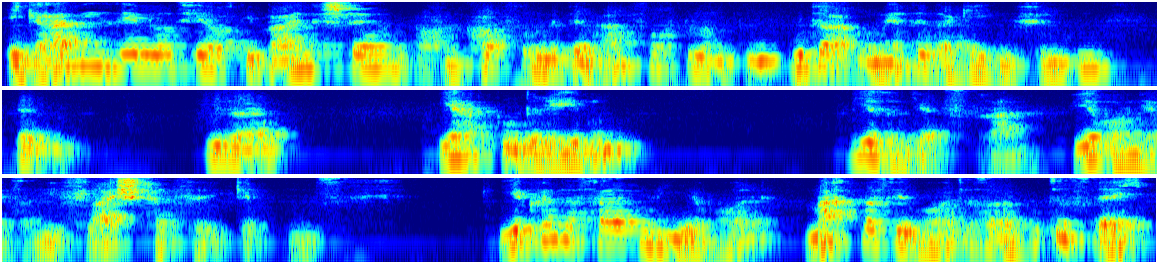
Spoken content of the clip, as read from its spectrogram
egal wie sehr wir uns hier auf die Beine stellen, auf den Kopf und mit den Anfuchten und gute Argumente dagegen finden, äh, dieser, ihr habt gut reden, wir sind jetzt dran. Wir wollen jetzt an die Fleischtöpfe Ägyptens. Ihr könnt das halten, wie ihr wollt. Macht, was ihr wollt. Das ist euer gutes Recht.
